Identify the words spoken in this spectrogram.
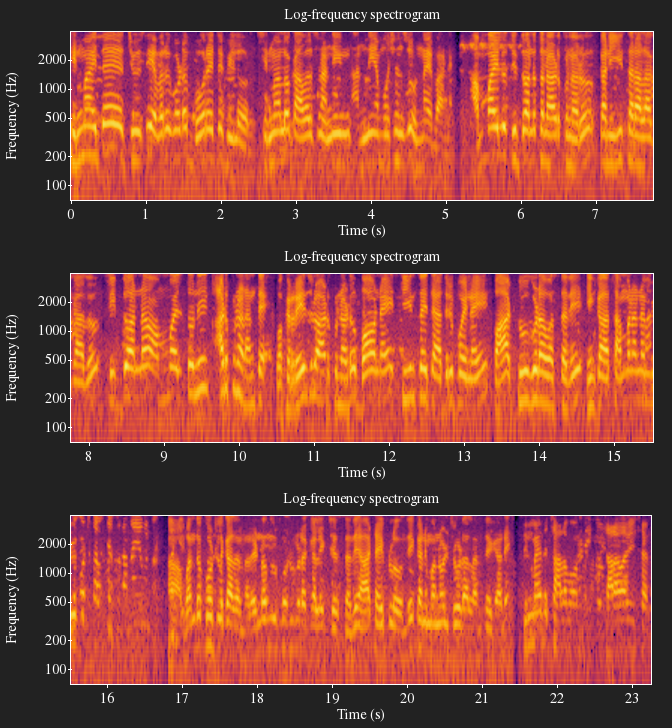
సినిమా అయితే చూసి ఎవరు కూడా బోర్ అయితే ఫీల్ అవ్వరు సినిమాలో కావాల్సిన అన్ని అన్ని ఎమోషన్స్ ఉన్నాయి బాగానే అమ్మాయిలు సిద్ధు అన్నతో ఆడుకున్నారు కానీ ఈసారి అలా కాదు సిద్ధు అన్న అమ్మాయిలతో ఆడుకున్నాడు అంతే ఒక రేంజ్ లో ఆడుకున్నాడు బాగున్నాయి సీన్స్ అయితే అదిరిపోయినాయి పార్ట్ టూ కూడా వస్తుంది ఇంకా తమ్మనన్న మ్యూజిక్ వంద కోట్లు కాదన్న రెండు వందల కోట్లు కూడా కలెక్ట్ చేస్తుంది ఆ టైప్ లో ఉంది కానీ మన వాళ్ళు చూడాలి అంతే కానీ సినిమా అయితే చాలా బాగుంది చాలా బాగా తీశారు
